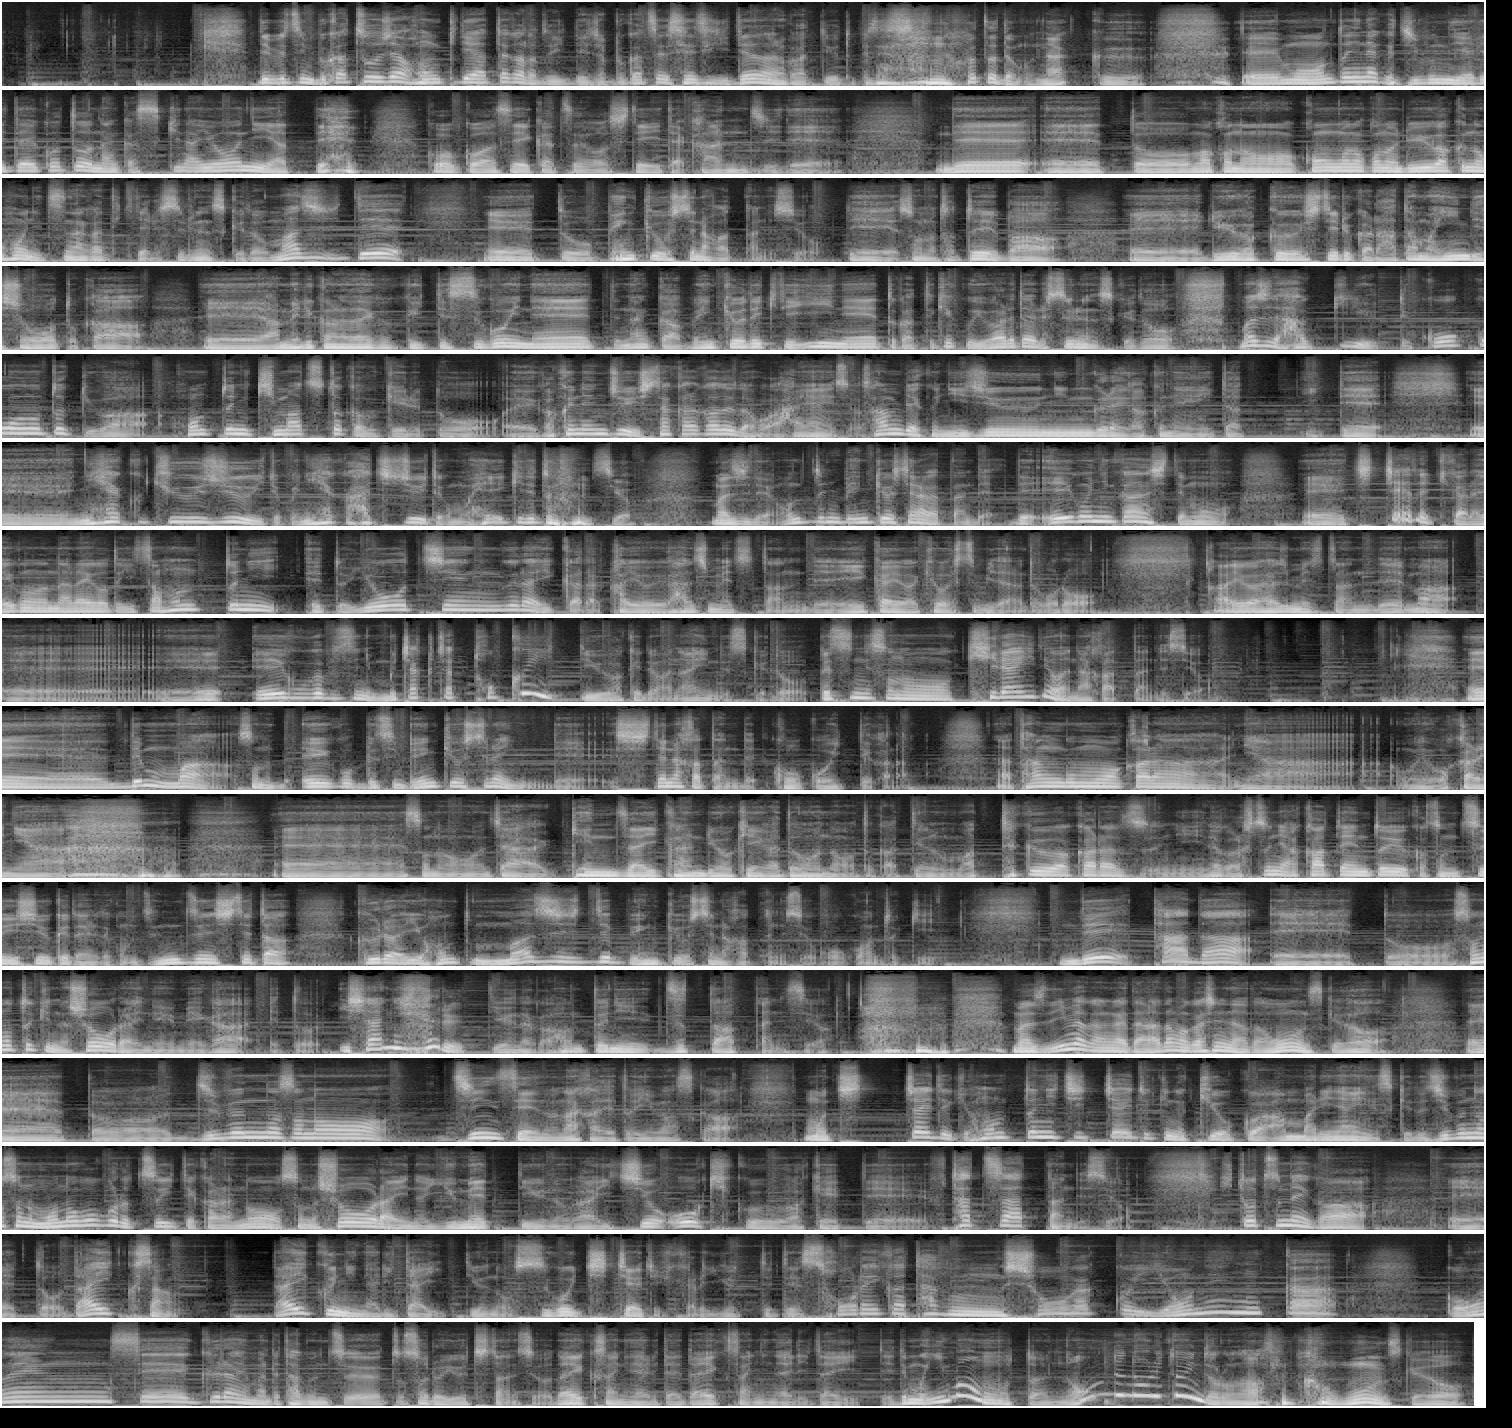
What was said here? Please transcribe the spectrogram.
で別に部活をじゃあ本気でやったからといってじゃあ部活で成績出たのかっていうと別にそんなことでもなく、えー、もう本当になんか自分のやりたいことをなんか好きなようにやって 高校は生活をしていた感じで。でえー、っとまあこの今後のこの留学の方につながってきたりするんですけどマジでえー、っと勉強してなかったんですよ。でその例えば、えー、留学してるから頭いいんでしょとか、えー、アメリカの大学行ってすごいねってなんか勉強できていいねとかって結構言われたりするんですけどマジではっきり言って高校の時は本当に期末とか受けると、えー、学年順位下から数えた方が早いんですよ。320人ぐらい学年いたいて、えー、290位とか280位とかも平気で取るんですよ。マジで。本当に勉強してなかったんで。で、英語に関しても、えー、ちっちゃい時から英語の習い事、いつも本当に、えっと、幼稚園ぐらいから通い始めてたんで、英会話教室みたいなところ通い始めてたんで、まあ、えー、英語が別にむちゃくちゃ得意っていうわけではないんですけど、別にその嫌いではなかったんですよ。えー、でもまあ、その英語別に勉強してないんで、してなかったんで、高校行ってから。から単語もわからにゃわからにゃ えー、その、じゃあ、現在完了形がどうのとかっていうのも全くわからずに、だから普通に赤点というか、その追試受けたりとかも全然してたぐらい、本当マジで勉強してなかったんですよ、高校の時。で、ただ、えー、っと、その時の将来の夢が、えっと、医者になるっていうのが本当にずっとあったんですよ。マジで今考えたら頭おかしいなと思うんですけど、えー、っと、自分のその人生の中でと言いますか、もうちっちゃい時、本当にちっちゃい時の記憶はあんまりないんですけど、自分のその物心ついてからのその将来の夢っていうのが一応大きく分けて2つあったんですよ。1つ目が、えー、っと、大工さん。大工になりたいっていうのをすごいちっちゃい時から言ってて、それが多分小学校4年か5年生ぐらいまで多分ずっとそれを言ってたんですよ。大工さんになりたい、大工さんになりたいって。でも今思ったらなんでなりたいんだろうな とか思うんですけど、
